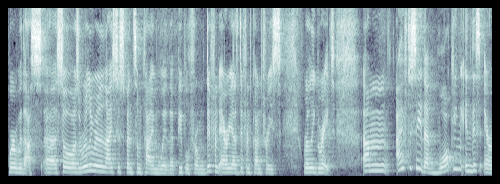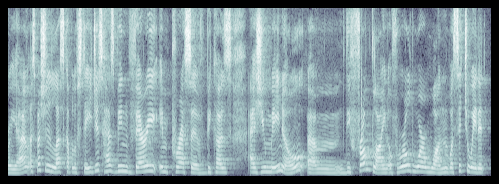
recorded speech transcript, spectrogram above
were with us. Uh, so it was really, really nice to spend some time with uh, people from different areas, different countries. Really great. Um, I have to say that walking in this area, especially the last couple of stages, has been very impressive because, as you may know, um, the front line of World War One was situated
